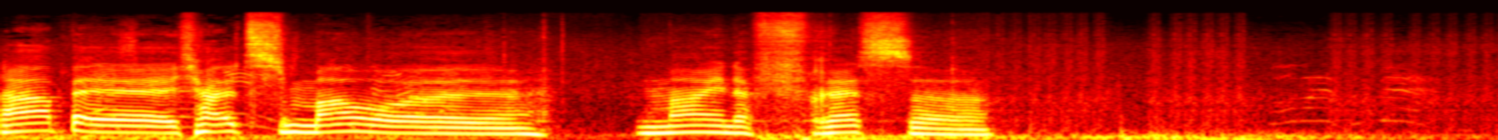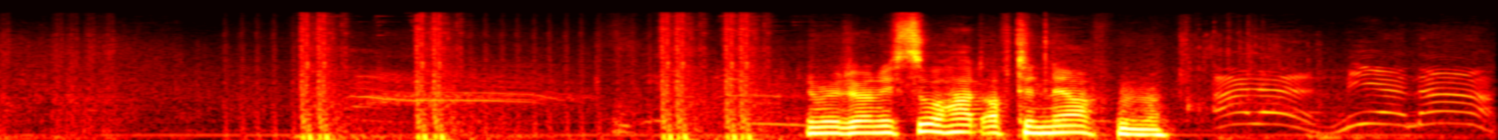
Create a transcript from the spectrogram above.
Hab ich. Halt's Maul. Meine Fresse. Geh mir doch nicht so hart auf den Nerven. Alle mir nach.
